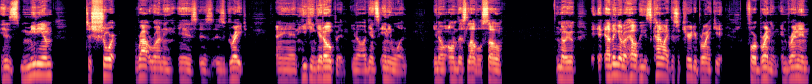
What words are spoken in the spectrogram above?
his medium to short route running is is is great and he can get open, you know, against anyone, you know, on this level. So, you know, I think it'll help. He's kind of like the security blanket for Brennan, and Brennan,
